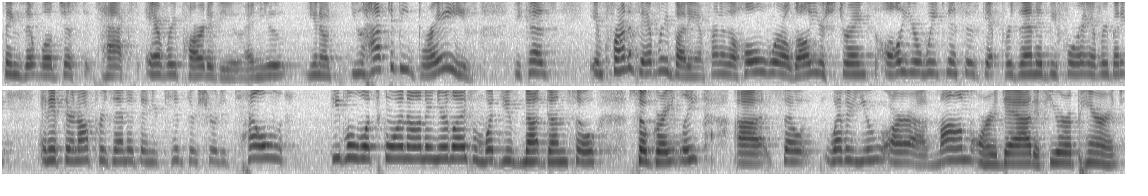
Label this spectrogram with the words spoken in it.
things that will just tax every part of you and you you know you have to be brave because in front of everybody in front of the whole world all your strengths all your weaknesses get presented before everybody and if they're not presented then your kids are sure to tell people what's going on in your life and what you've not done so so greatly uh, so whether you are a mom or a dad if you're a parent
